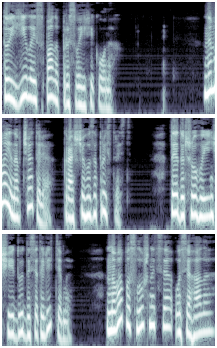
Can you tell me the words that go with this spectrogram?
то й їла і спала при своїх іконах. Немає навчателя кращого за пристрасть, те, до чого інші йдуть десятиліттями. Нова послушниця осягала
